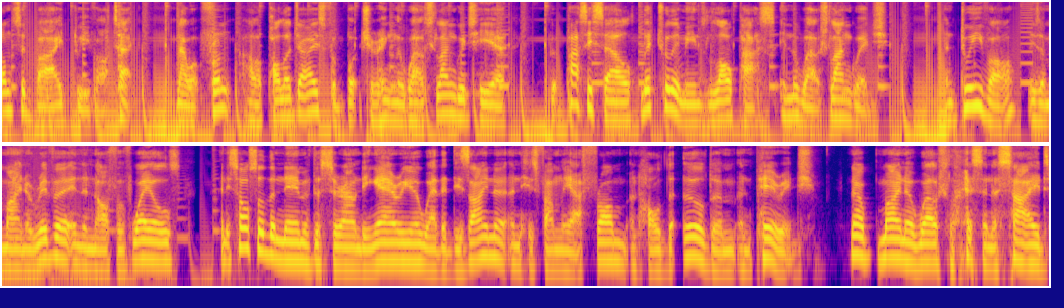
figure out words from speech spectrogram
Sponsored by Dwyfor Tech. Now up front, I'll apologise for butchering the Welsh language here, but Pas-Isel literally means low pass in the Welsh language. And Dwyfor is a minor river in the north of Wales, and it's also the name of the surrounding area where the designer and his family are from and hold the earldom and peerage. Now, minor Welsh lesson aside,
